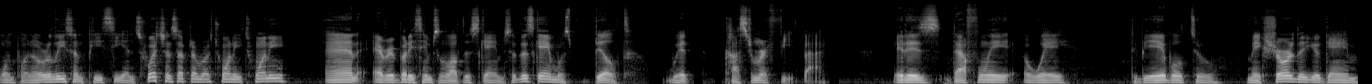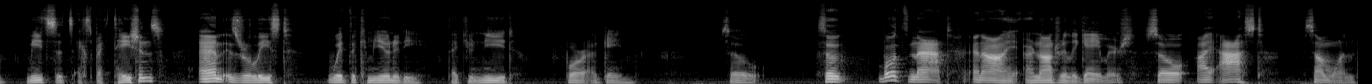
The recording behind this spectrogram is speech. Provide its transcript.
1.0 release on PC and Switch in September 2020. And everybody seems to love this game. So this game was built with customer feedback. It is definitely a way to be able to make sure that your game meets its expectations and is released with the community that you need for a game. So, so both Nat and I are not really gamers. So I asked someone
